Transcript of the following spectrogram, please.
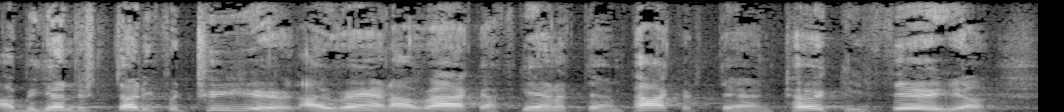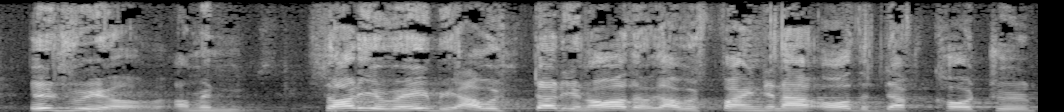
I began to study for two years Iran, Iraq, Afghanistan, Pakistan, Turkey, Syria, Israel. I mean, Saudi Arabia. I was studying all those. I was finding out all the deaf culture,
